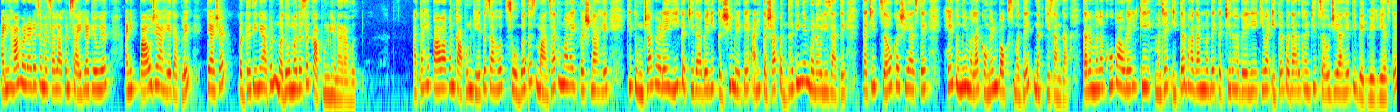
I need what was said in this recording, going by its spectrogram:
आणि हा बटाट्याचा मसाला आपण साईडला ठेवूयात आणि पाव जे आहेत आपले ते अशा पद्धतीने आपण मधोमध असं कापून घेणार आहोत. आता हे पाव आपण कापून घेतच आहोत. सोबतच माझा तुम्हाला एक प्रश्न आहे की तुमच्याकडे ही कच्ची दाबेली कशी मिळते आणि कशा पद्धतीने बनवली जाते? त्याची चव कशी असते? हे तुम्ही मला कमेंट बॉक्समध्ये नक्की सांगा. कारण मला खूप आवडेल की म्हणजे इतर भागांमध्ये कच्ची दाबेली किंवा इतर पदार्थांची चव जी आहे ती वेगवेगळी असते.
